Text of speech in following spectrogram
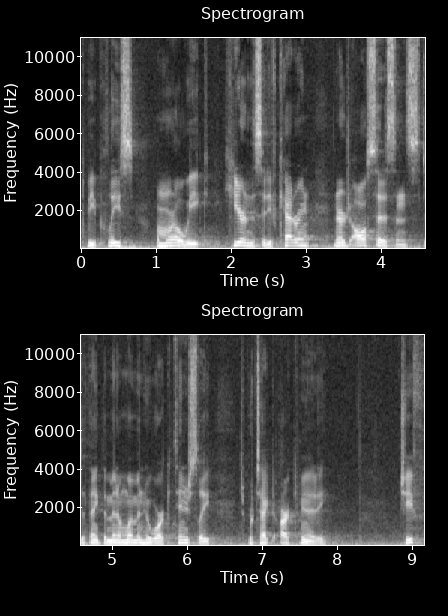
to be Police Memorial Week here in the City of Kettering and urge all citizens to thank the men and women who work continuously to protect our community. Chief?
